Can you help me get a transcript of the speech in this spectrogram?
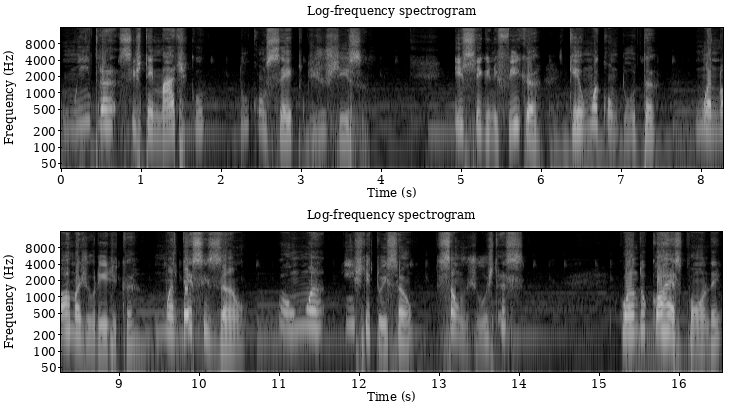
um intrasistemático do conceito de justiça. Isso significa que uma conduta, uma norma jurídica, uma decisão ou uma instituição são justas quando correspondem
